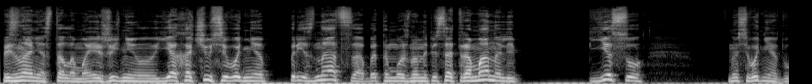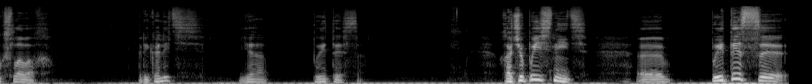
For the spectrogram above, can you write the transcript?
Признание стало моей жизнью. Я хочу сегодня признаться, об этом можно написать роман или пьесу, но сегодня я в двух словах. Приколитесь, я поэтесса. Хочу пояснить. Э, поэтессы...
